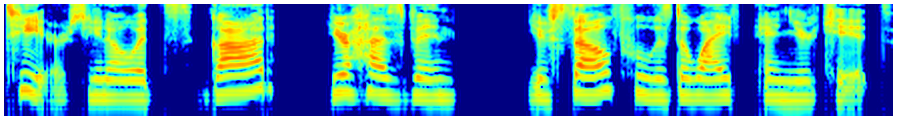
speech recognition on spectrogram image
tiers. You know, it's God, your husband, yourself, who is the wife, and your kids.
